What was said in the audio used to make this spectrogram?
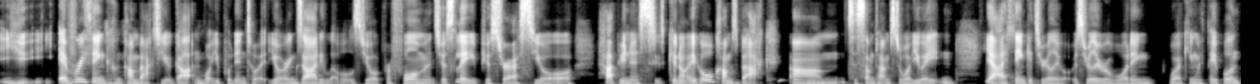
you everything can come back to your gut and what you put into it. Your anxiety levels your performance your sleep your stress your happiness it, can, all- it all comes back um to sometimes to what you eat. And yeah i think it's really it's really rewarding working with people. And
